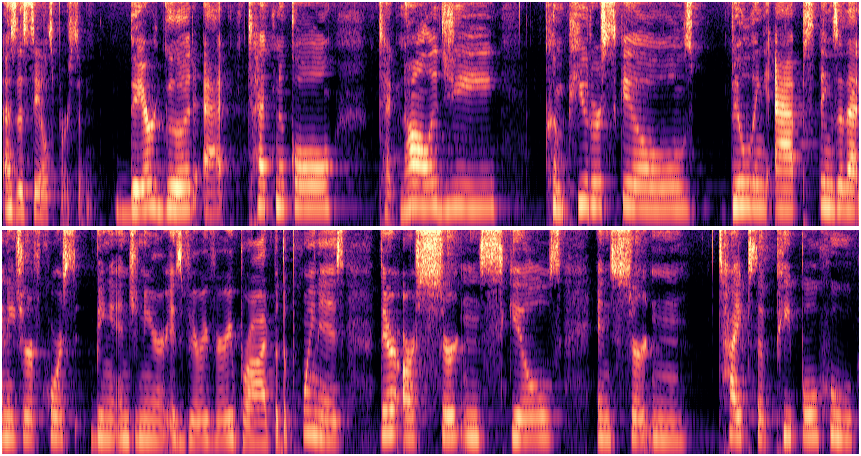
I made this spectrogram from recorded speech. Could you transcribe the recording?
as a salesperson. They're good at technical, technology, computer skills, building apps, things of that nature. Of course, being an engineer is very, very broad, but the point is there are certain skills and certain types of people who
